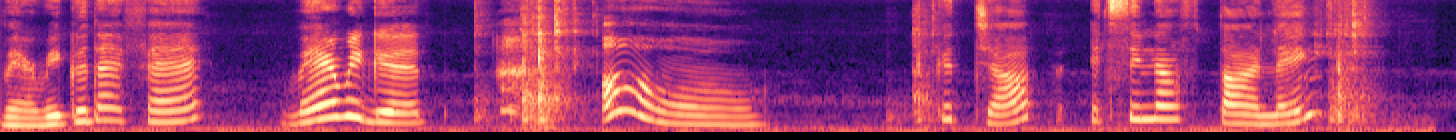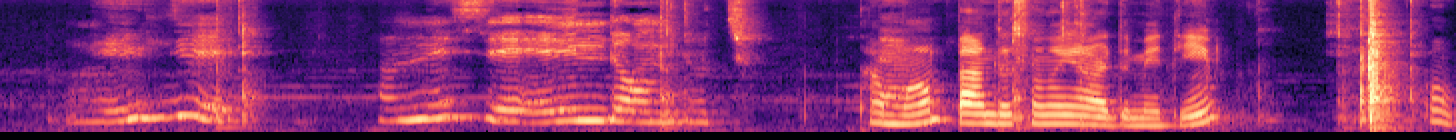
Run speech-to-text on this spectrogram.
Very good Efe. Very good. Oh. Good job. It's enough, darling. Neydi? Annesi elinde dondu. Tamam, ben de sana yardım edeyim. Oh.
